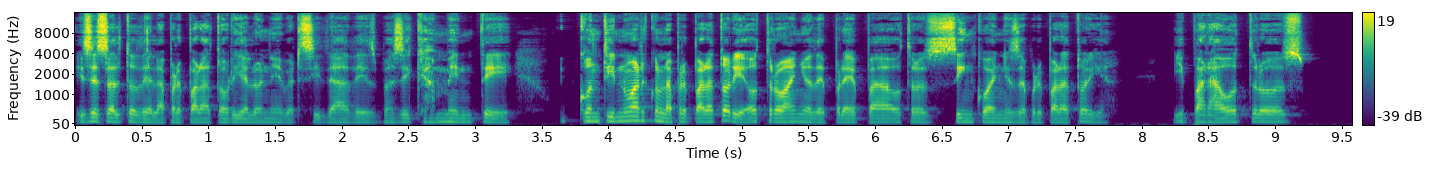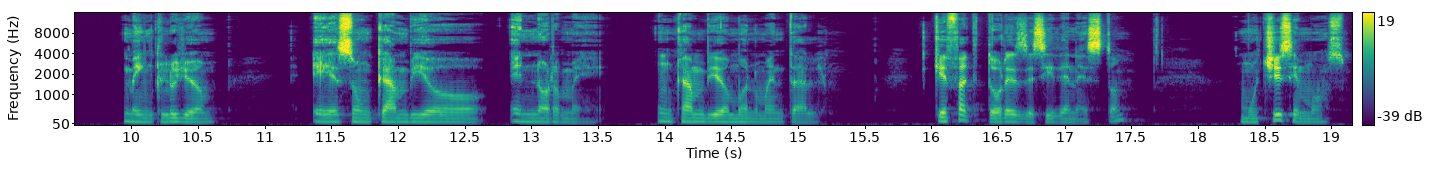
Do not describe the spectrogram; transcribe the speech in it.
ese salto de la preparatoria a la universidad es básicamente continuar con la preparatoria, otro año de prepa, otros cinco años de preparatoria. Y para otros, me incluyo, es un cambio enorme, un cambio monumental. ¿Qué factores deciden esto? Muchísimos.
